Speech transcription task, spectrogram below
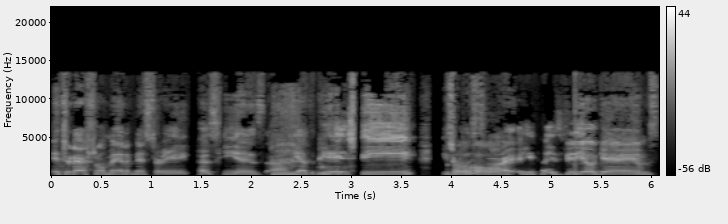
international man of mystery because he is uh, he has a PhD. He's really oh. smart. He plays video games.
